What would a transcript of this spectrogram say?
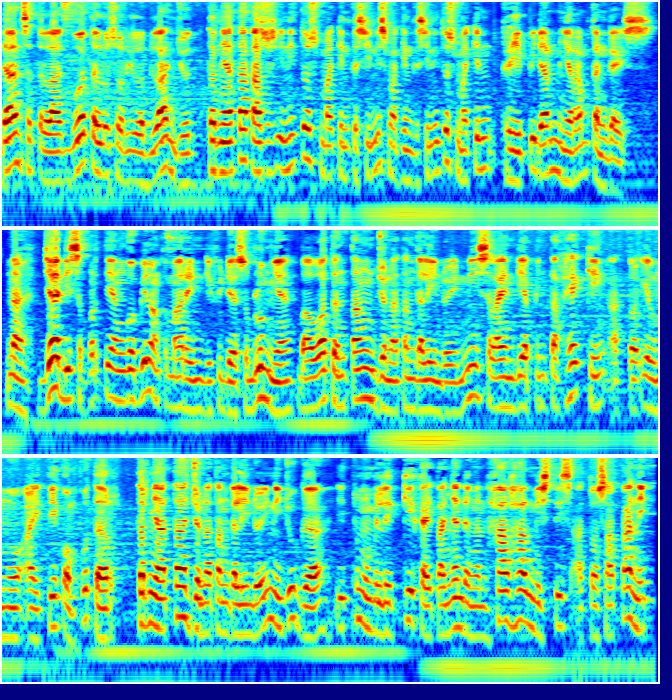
Dan setelah gue telusuri lebih lanjut, ternyata kasus ini tuh semakin ke sini, semakin ke sini tuh semakin creepy dan menyeramkan guys. Nah, jadi seperti yang gue bilang kemarin di video sebelumnya, bahwa tentang Jonathan Galindo ini selain dia pintar hacking atau ilmu IT komputer, ternyata Jonathan Galindo ini juga itu memiliki kaitannya dengan hal-hal mistis atau satanik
